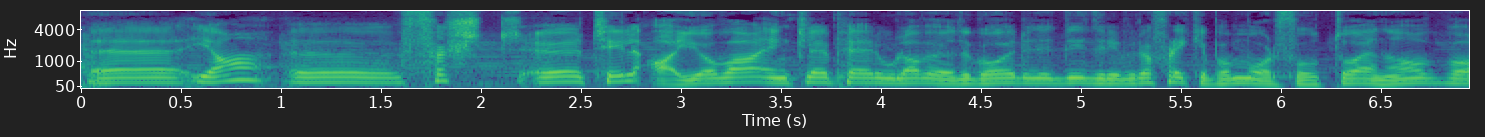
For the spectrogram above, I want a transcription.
Eh, ja, eh, først eh, til Iowa, egentlig. Per Olav Ødegaard. De driver og flikker på målfoto ennå på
